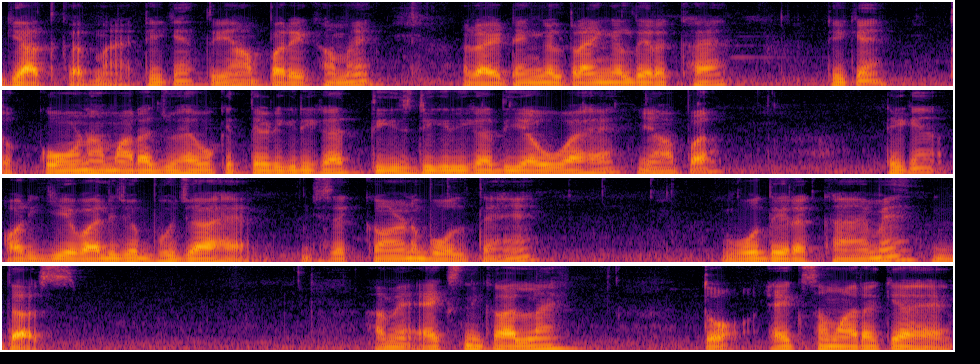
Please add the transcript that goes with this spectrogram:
ज्ञात करना है, ठीक है? तो यहाँ पर एक हमें राइट एंगल ट्राइंगल दे रखा है, ठीक है? तो कोण हमारा जो है वो कितने डिग्री का है? तीस डिग्री का दिया हुआ है यहाँ पर, ठीक है? और ये वाली जो भुजा है, जिसे कर्ण बोलते हैं, वो दे रखा है हमें दस। हमें एक्स निकालना है तो एक्स हमारा क्या है?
